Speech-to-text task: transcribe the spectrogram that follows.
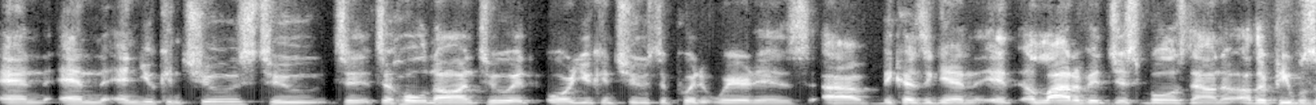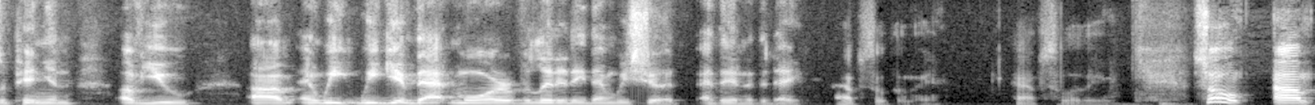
and and and you can choose to to to hold on to it, or you can choose to put it where it is, uh, because again, it a lot of it just boils down to other people's opinion of you, um, and we we give that more validity than we should at the end of the day. Absolutely, absolutely. So, um,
